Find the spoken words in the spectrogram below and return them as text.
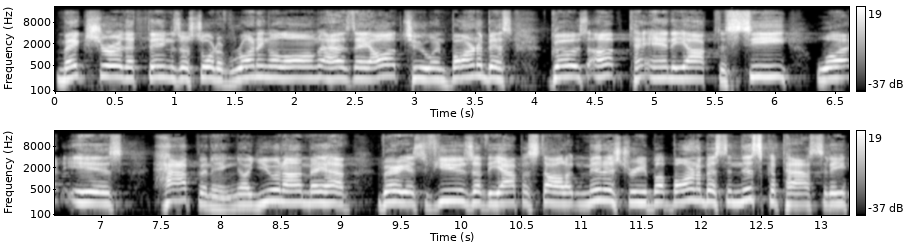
make sure that things are sort of running along as they ought to. And Barnabas goes up to Antioch to see what is happening. Now, you and I may have various views of the apostolic ministry, but Barnabas, in this capacity,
